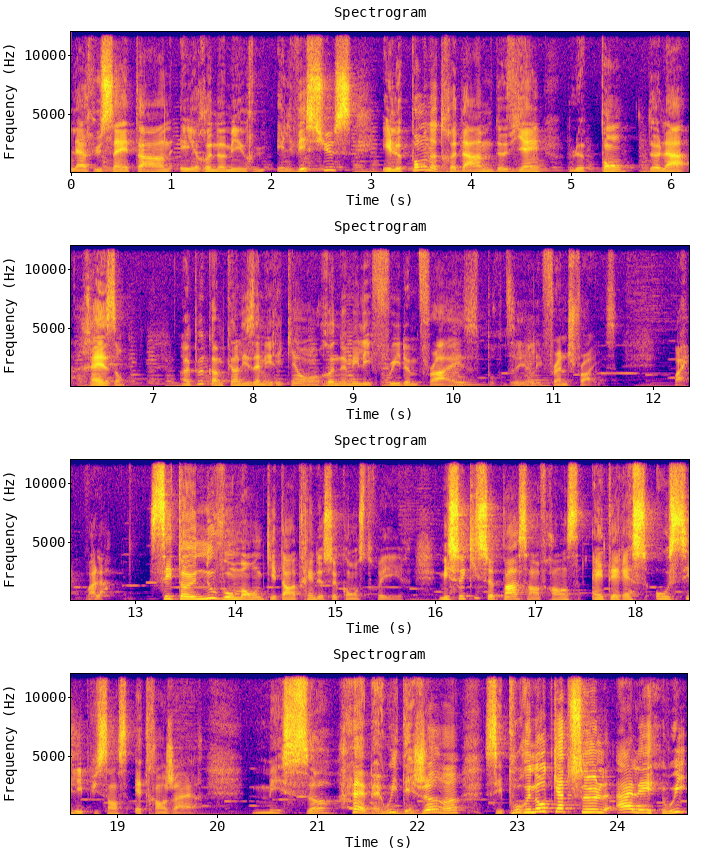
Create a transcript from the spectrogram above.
la rue Sainte-Anne est renommée rue Helvétius et le pont Notre-Dame devient le pont de la raison. Un peu comme quand les Américains ont renommé les Freedom Fries pour dire les French Fries. Ouais, voilà. C'est un nouveau monde qui est en train de se construire. Mais ce qui se passe en France intéresse aussi les puissances étrangères. Mais ça, eh ben oui, déjà, hein, c'est pour une autre capsule. Allez, oui,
